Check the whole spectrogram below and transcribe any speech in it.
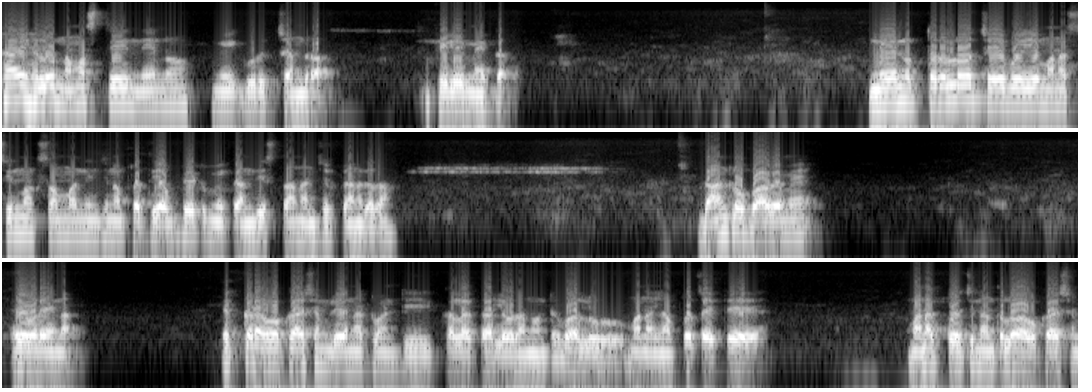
హాయ్ హలో నమస్తే. నేను మీ గురు చంద్ర ఫిలిం మేకర్ నేను త్వరలో చేయబోయే మన సినిమాకు సంబంధించిన ప్రతి అప్డేట్ మీకు అందిస్తానని చెప్పాను కదా. దాంట్లో భాగమే ఎవరైనా ఎక్కడ అవకాశం లేనటువంటి కళాకారులు ఎవరైనా ఉంటే వాళ్ళు మనల్ని అప్రోచ్ అయితే మనకు తోచినంతలో అవకాశం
